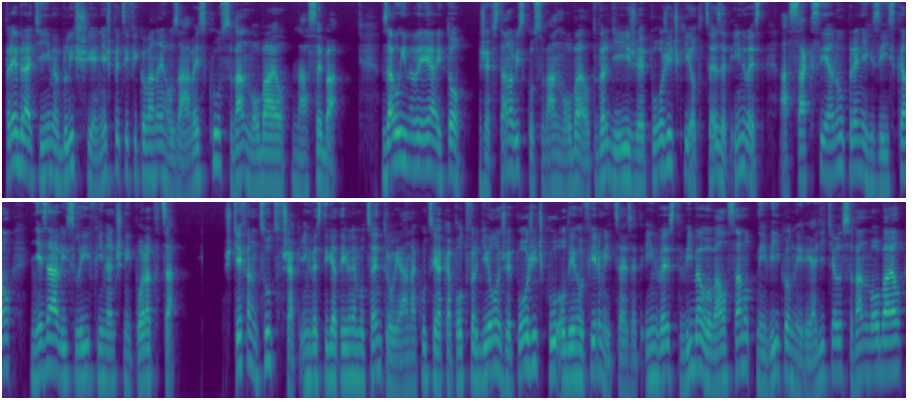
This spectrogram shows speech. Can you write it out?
prebratím bližšie nešpecifikovaného záväzku Swan Mobile na seba. Zaujímavé je aj to, že v stanovisku Swan Mobile tvrdí, že pôžičky od CZ Invest a Saxianu pre nich získal nezávislý finančný poradca. Štefan Cuc však investigatívnemu centru Jána Kuciaka potvrdil, že pôžičku od jeho firmy CZ Invest vybavoval samotný výkonný riaditeľ Swan Mobile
